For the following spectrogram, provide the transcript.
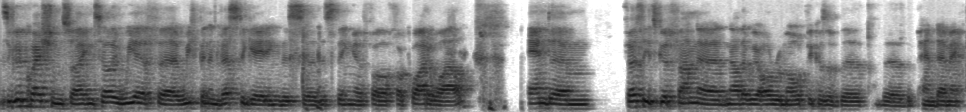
It's a good question. So I can tell you, we have uh, we've been investigating this uh, this thing uh, for for quite a while, and um, firstly, it's good fun uh, now that we're all remote because of the the, the pandemic.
